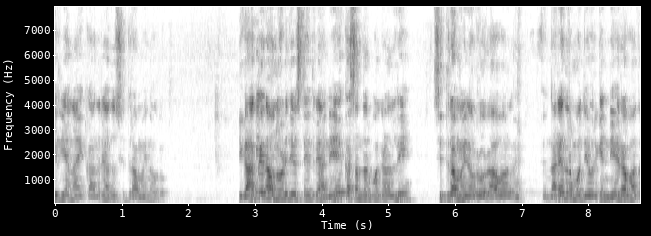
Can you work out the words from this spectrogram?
ಹಿರಿಯ ನಾಯಕ ಅಂದರೆ ಅದು ಸಿದ್ದರಾಮಯ್ಯನವರು. ಈಗಾಗಲೇ ನಾವು ನೋಡಿದ್ದೀವಿ ಸ್ನೇಹಿತರೆ, ಅನೇಕ ಸಂದರ್ಭಗಳಲ್ಲಿ ಸಿದ್ದರಾಮಯ್ಯನವರು ರಾವ್, ನರೇಂದ್ರ ಮೋದಿ ಅವರಿಗೆ ನೇರವಾದ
